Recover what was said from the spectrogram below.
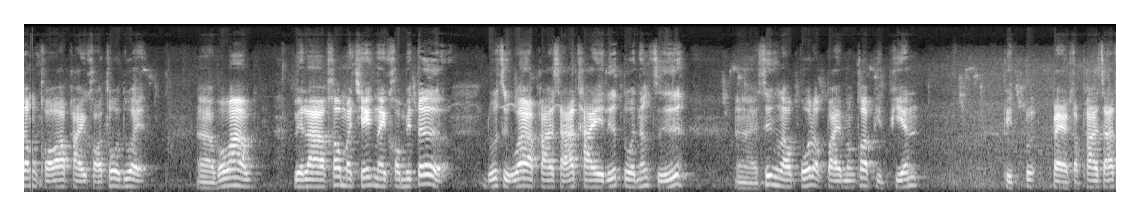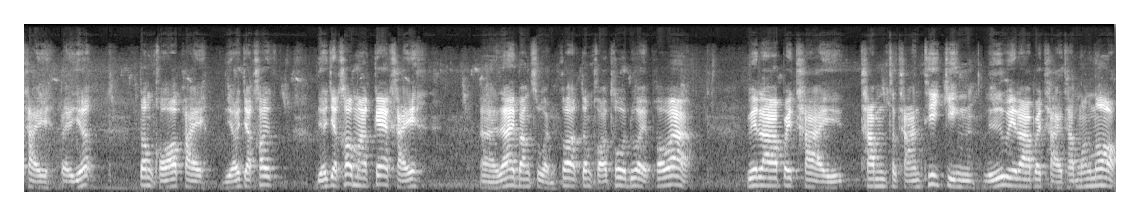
ต้องขออภัยขอโทษด้วย เพราะว่าเวลาเข้ามาเช็คในคอมพิวเตอร์ รู้สึกว่าภาษาไทยหรือตัวหนังสืออซึ่งเราโพสต์ออกไปมันก็ผิดเพี้ยน ผิดแปลกกับภาษาไทยไปเยอะต้องขออภัย เดี๋ยวจะเข้าเดี๋ยวจะเข้ามาแก้ไขได้บางส่วนก็ต้องขอโทษด้วย เพราะว่าเวลาไปถ่ายทำสถานที่จริง หรือเวลาไปถ่ายทำข้างนอก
